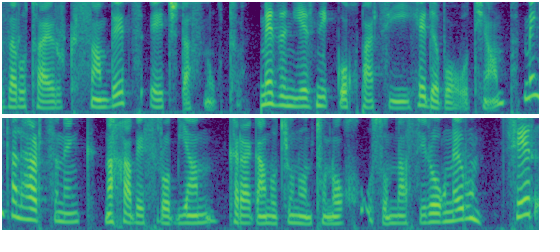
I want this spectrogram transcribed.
1826 H18 Մեծն Եզնիկ Կողբացի հետևողությամբ մենք ալ հարցնենք նախաբես Ռոբյան քրականություն ընդունող ուսումնասիրողներուն։ Ձեր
